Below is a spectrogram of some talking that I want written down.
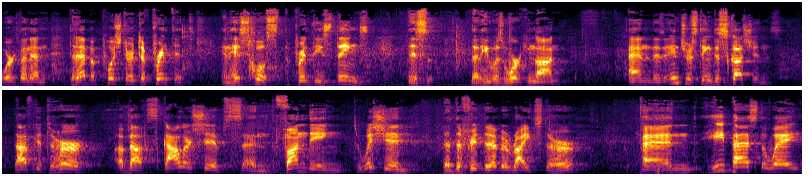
worked on it. And the Rebbe pushed her to print it in his chus, to print these things this, that he was working on. And there's interesting discussions, Dafka to her, about scholarships and funding, tuition that the Frit Rebbe writes to her. And he passed away,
